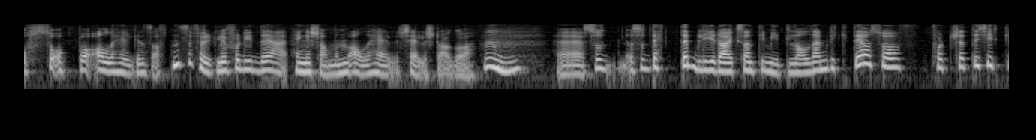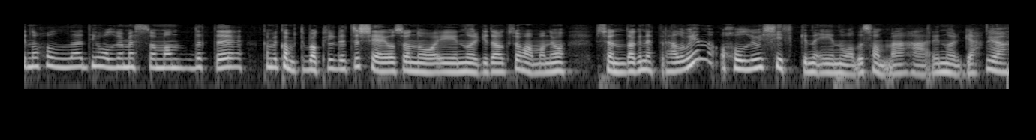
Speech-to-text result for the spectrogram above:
også opp på allehelgensaften, selvfølgelig, fordi det er, henger sammen med alle hele sjelers dag og eh, så, så dette blir da, sant, i middelalderen viktig, og så fortsetter kirken å holde, de holder jo messe, og man, dette kan vi komme tilbake til, dette skjer jo også nå i Norge i dag, så har man jo søndagen etter halloween, og holder jo kirkene i noe av det samme her i Norge. Ja.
